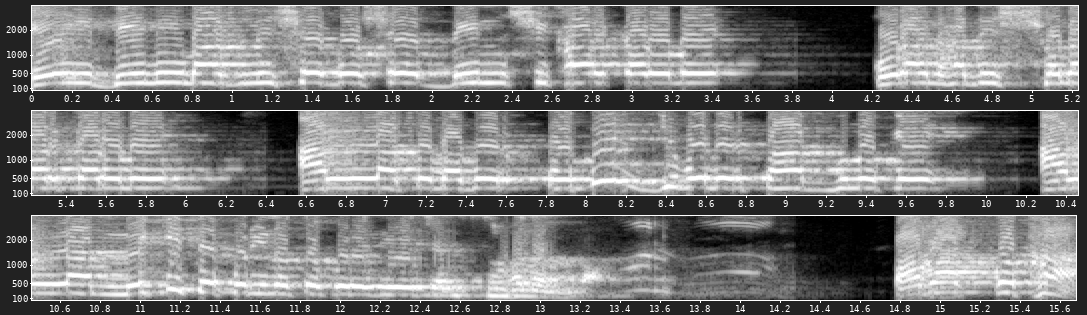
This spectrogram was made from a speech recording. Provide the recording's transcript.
এই দিনই মাজলিসে বসে দিন শিখার কারণে, কোরআন হাদিস শোনার কারণে আল্লাহ তোমাদের অতীত জীবনের পাপ গুলোকে আল্লাহ নেকিতে পরিণত করে দিয়েছেন, সুবহানাল্লাহ। অবাক কথা,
